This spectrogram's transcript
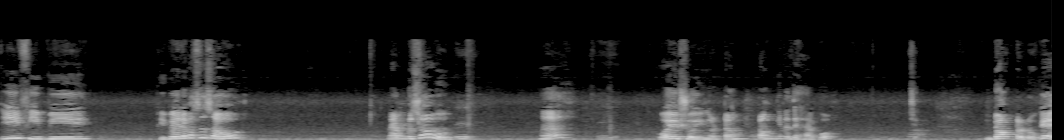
यी फिबी फिबी अहिले कस्तो छौ राम्रो छौ वाइ सोइङ टङ टङ किन देखाएको डक्टर हो के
